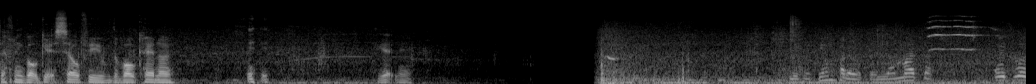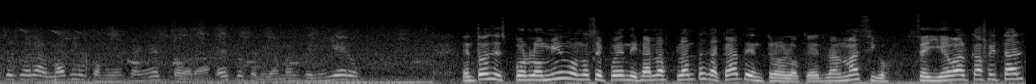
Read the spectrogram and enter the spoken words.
Definitely got to get a selfie with the volcano. get me? El proceso del almácigo comienza en esto, ¿verdad? Esto se le. Entonces, por lo mismo no se pueden dejar las plantas acá dentro de lo que es el almácigo. Se lleva al cafetal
